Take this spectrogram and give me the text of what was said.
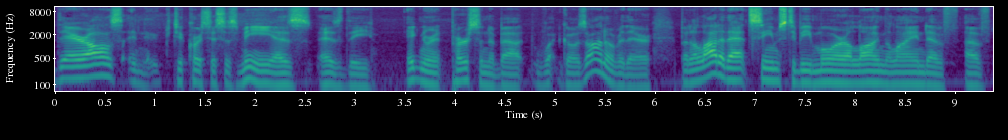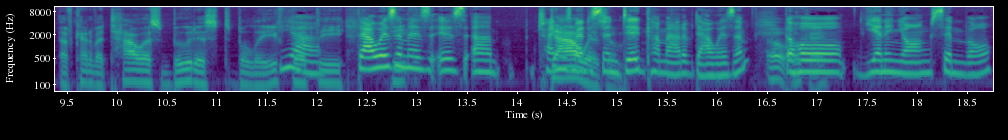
they're all. of course, this is me as as the ignorant person about what goes on over there, but a lot of that seems to be more along the line of of, of kind of a Taoist Buddhist belief. Yeah, but the, Taoism the, is is um, Chinese Taoism. medicine did come out of Taoism. Oh, the okay. whole yin and yang symbol,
